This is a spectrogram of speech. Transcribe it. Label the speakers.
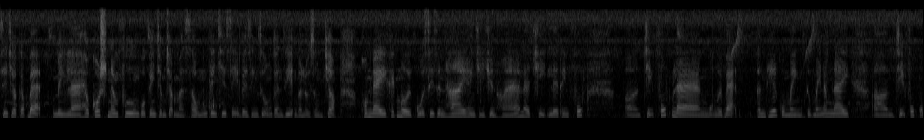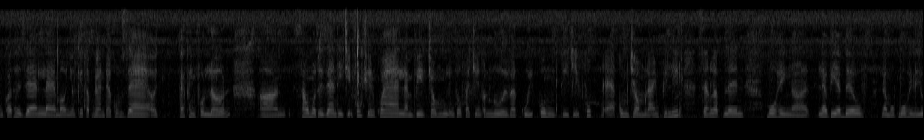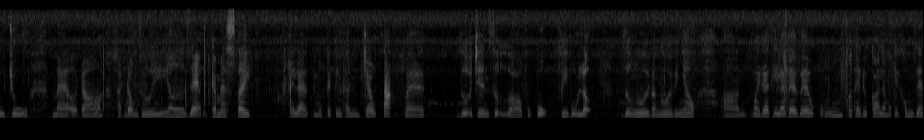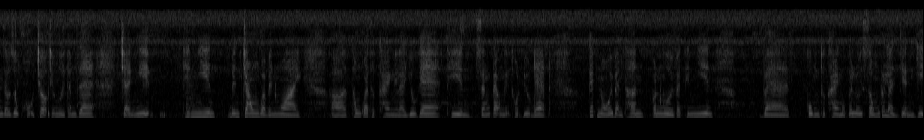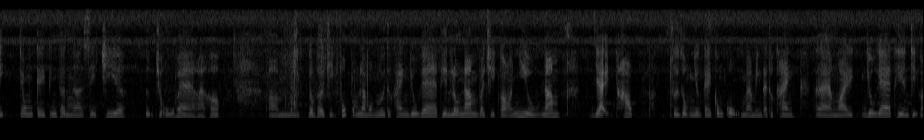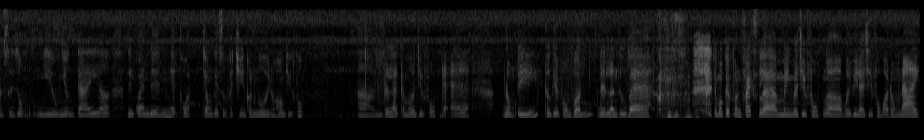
Speaker 1: Xin chào các bạn, mình là Health Coach Nam Phương của kênh Chậm Chậm Mà Sống, kênh chia sẻ về dinh dưỡng toàn diện và lối sống chậm. Hôm nay khách mời của Season 2 Hành trình chuyển hóa là chị Lê thánh Phúc. Ờ, chị Phúc là một người bạn thân thiết của mình từ mấy năm nay. Ờ, chị Phúc cũng có thời gian làm ở những cái tập đoàn đa quốc gia ở các thành phố lớn. À, sau một thời gian thì chị Phúc chuyển qua làm việc trong lĩnh vực phát triển con người và cuối cùng thì chị Phúc đã cùng chồng là anh Philip sáng lập lên mô hình uh, La Via Bell là một mô hình lưu trú mà ở đó hoạt động dưới ờ, dạng Camastay hay là một cái tinh thần trao tặng và dựa trên sự ờ, phục vụ phi vụ lợi giữa người và người với nhau. À, ngoài ra thì Lavabel cũng có thể được coi là một cái không gian giáo dục hỗ trợ cho người tham gia trải nghiệm thiên nhiên bên trong và bên ngoài. À, thông qua thực hành là yoga thiền sáng tạo nghệ thuật biểu đạt kết nối bản thân con người và thiên nhiên. Và cùng thực hành một cái lối sống rất là giản dị trong cái tinh thần à, sẻ chia tự chủ và hòa hợp um, đồng thời chị Phúc cũng là một người thực hành yoga thiền lâu năm và chị có nhiều năm dạy học sử dụng những cái công cụ mà mình đã thực hành là ngoài yoga thiền chị còn sử dụng nhiều những cái uh, liên quan đến nghệ thuật trong cái sự phát triển con người đúng không chị Phúc? Uh, rất là cảm ơn chị Phúc đã đồng ý thực hiện phỏng vấn đến lần thứ ba. Thì một cái fun fact là mình và chị Phúc uh, bởi vì là chị Phúc ở Đồng Nai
